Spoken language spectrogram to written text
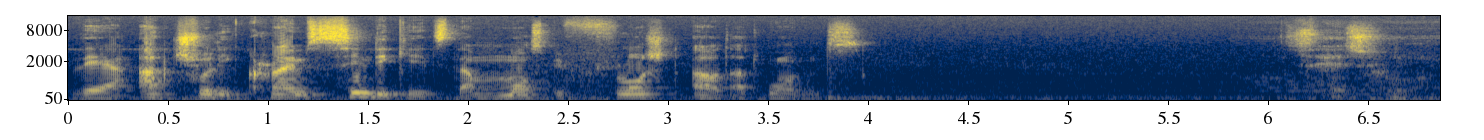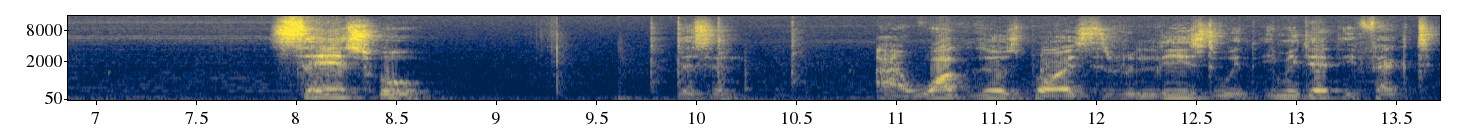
They are actually crime syndicates that must be flushed out at once. Says who? Says who? Listen, I want those boys released with immediate effect.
